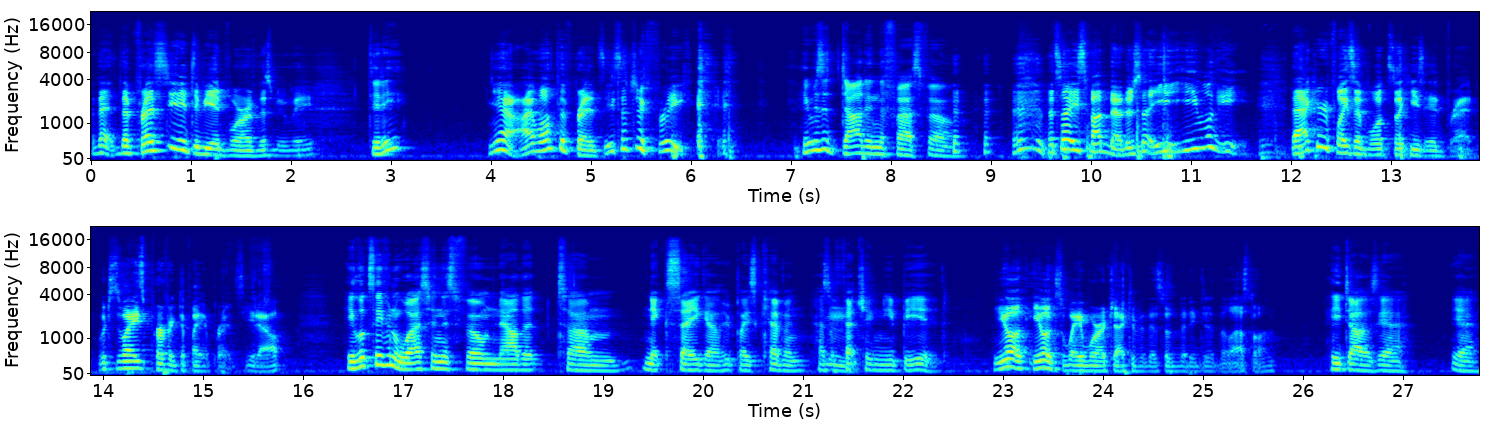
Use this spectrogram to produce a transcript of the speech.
The, the prince needed to be in more of this movie. Did he? Yeah, I love the prince. He's such a freak. He was a dud in the first film. That's why he's fun though. There's he, he, he the actor who plays him looks like he's inbred, which is why he's perfect to play a prince. You know. He looks even worse in this film now that um, Nick Sagar, who plays Kevin, has a fetching new beard. He look, he looks way more attractive in this one than he did in the last one. He does, yeah, yeah.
